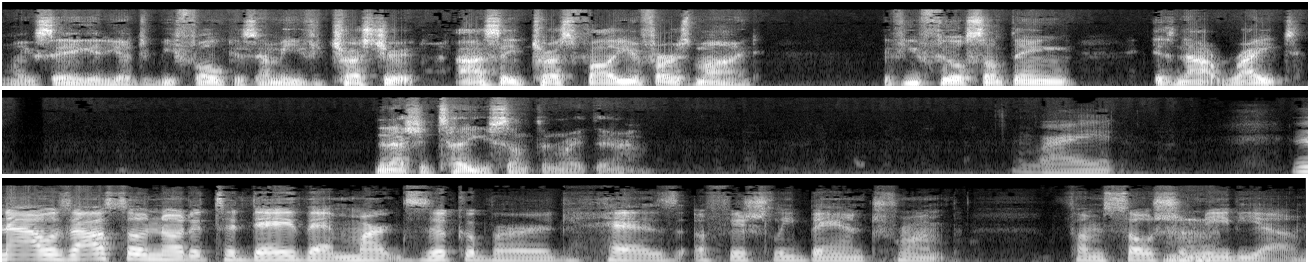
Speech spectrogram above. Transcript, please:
like saying it, you have to be focused. I mean, if you trust your, I say trust, follow your first mind. If you feel something is not right, then that should tell you something right there. Right. Now, it was also noted today that Mark Zuckerberg has officially banned Trump from social mm. media.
